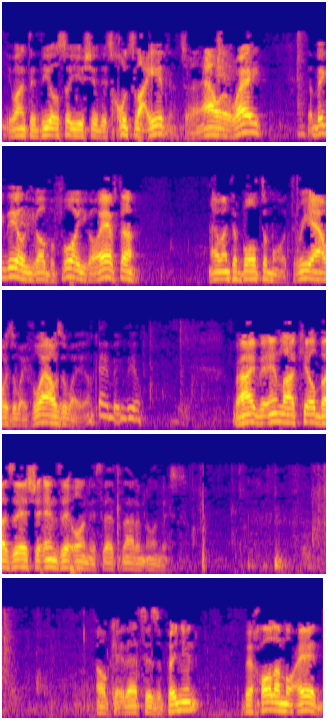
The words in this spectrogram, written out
You want to deal, so you should, it's chutz la'ir, it's an hour away. It's a big deal. You go before, you go after. I went to Baltimore, three hours away, four hours away. Okay, big deal. Right? Ve'en la'kel bazeh she'en ze onis. That's not an onis. Okay, that's his opinion. Bechol moed.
